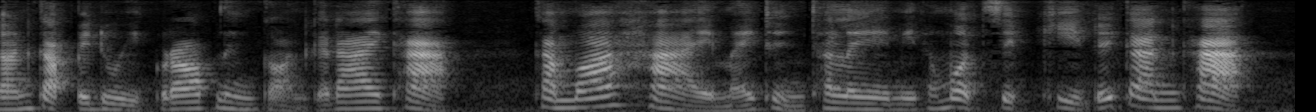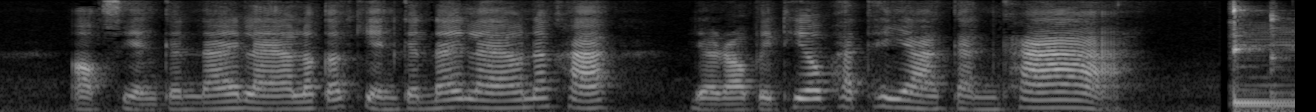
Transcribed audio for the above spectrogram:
ย้อนกลับไปดูอีกรอบหนึ่งก่อนก็ได้ค่ะคำว่าหายหมายถึงทะเลมีทั้งหมด 10 ขีดด้วยกันค่ะ ออกเสียงกันได้แล้วแล้วก็เขียนกันได้แล้วนะคะ เดี๋ยวเราไปเที่ยวพัทยากันค่ะ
